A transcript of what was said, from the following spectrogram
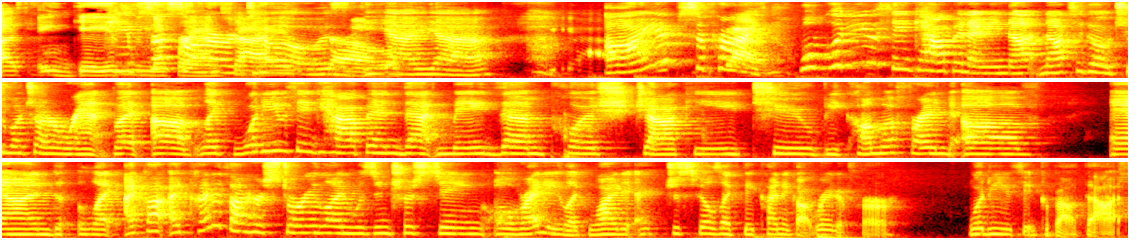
us engaged in Keeps the us on our toes. So- Yeah, yeah. I am surprised. Yeah. Well, what do you think happened? I mean, not not to go too much on a rant, but um, like, what do you think happened that made them push Jackie to become a friend of? And like, I got, I kind of thought her storyline was interesting already. Like, why? Did, it just feels like they kind of got rid of her. What do you think about that?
